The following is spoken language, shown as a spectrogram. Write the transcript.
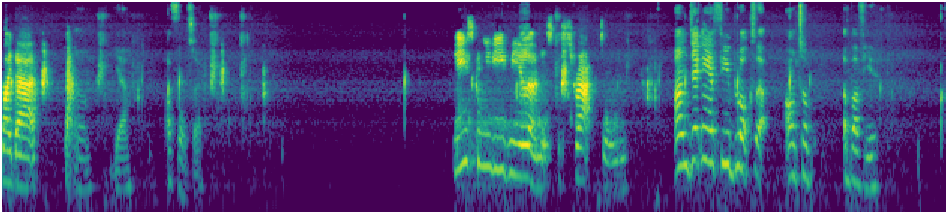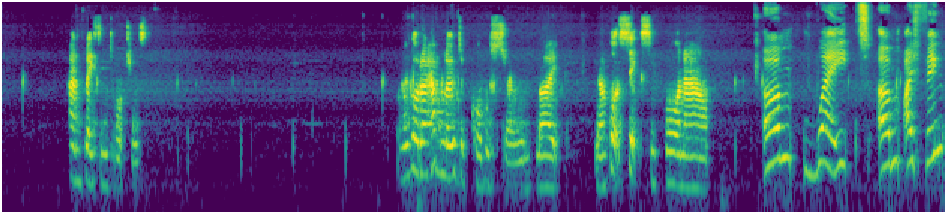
My dad. Oh, yeah. I thought so. Please, can you leave me alone? It's distracting. I'm digging a few blocks up on top above you. And placing torches. Oh my god, I have loads of cobblestone. Like, yeah, I've got 64 now. Um, wait. Um, I think.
